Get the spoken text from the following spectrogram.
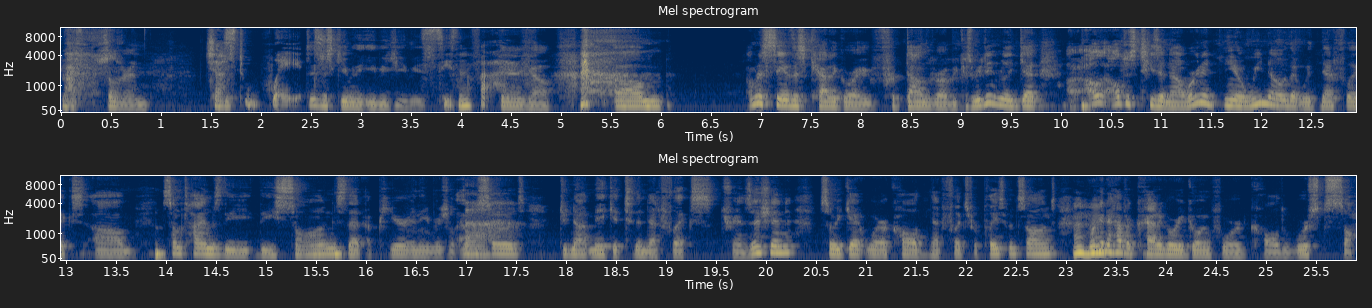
ghost children, just wait they just gave me the EBGBs. season five There you go. Um, I'm going to save this category for down the road because we didn't really get. I'll, I'll just tease it now. We're going to, you know, we know that with Netflix, um, sometimes the the songs that appear in the original episodes do not make it to the Netflix transition. So we get what are called Netflix replacement songs. Mhm. We're going to have a category going forward called worst song,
